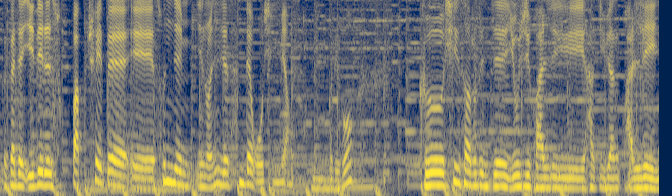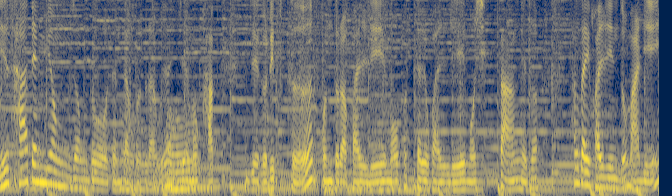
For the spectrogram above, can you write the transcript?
그러니까 이제 일일 숙박 최대 의 손님 인원이 이제 350명. 그리고 그 시설을 이제 유지 관리하기 위한 관리인이 400명 정도 된다고 그러더라고요. 어. 이제 뭐 각 이제 그 리프트, 곤드라 관리, 뭐 호텔 관리, 뭐 식당 해서 상당히 관리인도 많이 이-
